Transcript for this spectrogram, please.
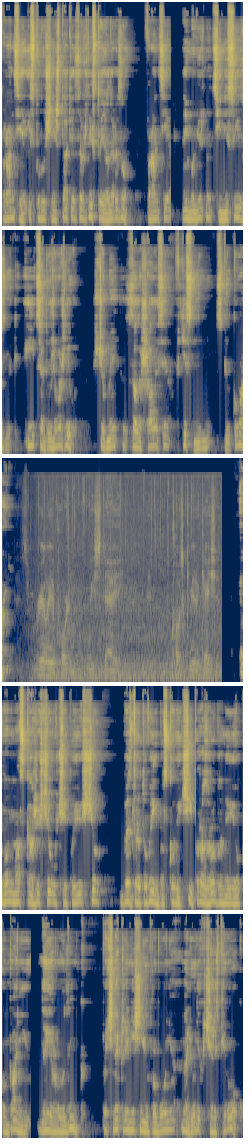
Франція і Сполучені Штати завжди стояли разом. Франція неймовірно цінний союзник, і це дуже важливо, щоб ми залишалися в тісному спілкуванні. Ілон Маск каже, що очікує, що бездротовий мозковий чіп, розроблений його компанією Neuralink, почне клінічні випробування на людях через півроку.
